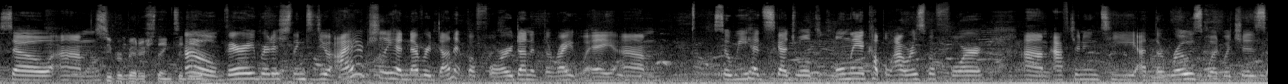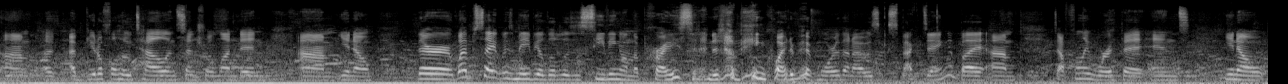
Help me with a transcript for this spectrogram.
So um, super British thing to do. Oh, very British thing to do. I actually had never done it before, or done it the right way. Um, so we had scheduled only a couple hours before um, afternoon tea at the Rosewood, which is um, a, a, beautiful hotel in central London. Um, you know, their website was maybe a little deceiving on the price. It ended up being quite a bit more than I was expecting, but um, definitely worth it. And, you know,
